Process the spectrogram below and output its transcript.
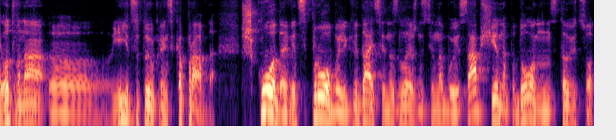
І от вона е, її цитує Українська Правда. Шкода від спроби ліквідації незалежності НАБУ і САП ще не подолана на 100%.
